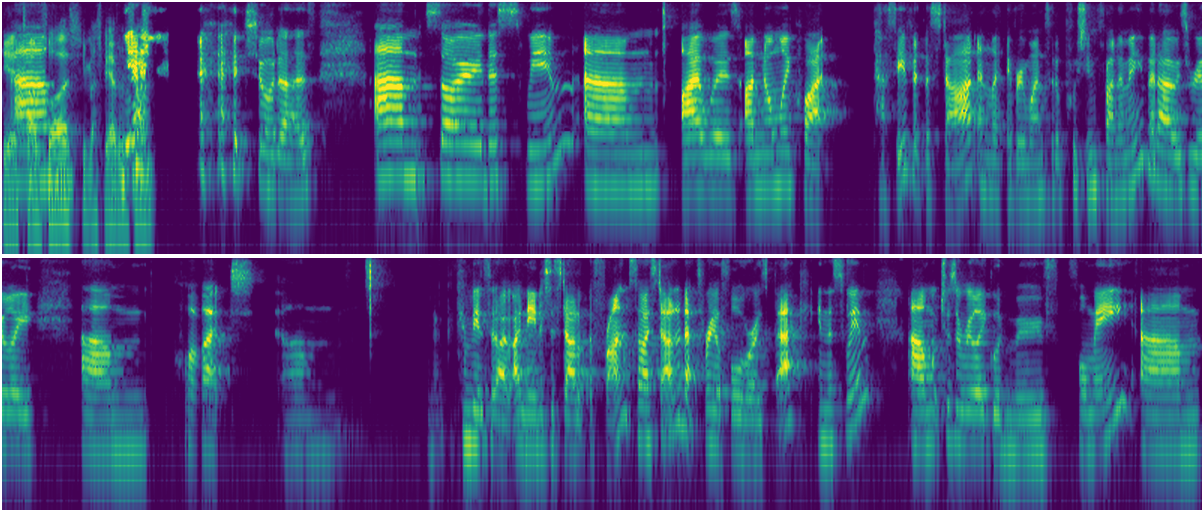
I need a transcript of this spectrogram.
Yeah, time um, flies. You must be having yeah, fun. it sure does. Um, so the swim, um, I was. I'm normally quite passive at the start and let everyone sort of push in front of me, but I was really um, quite um, you know, convinced that I, I, needed to start at the front. So I started about three or four rows back in the swim, um, which was a really good move for me. Um,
